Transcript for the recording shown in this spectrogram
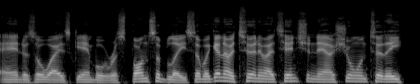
and as always, gamble responsibly. So we're going to turn our attention now, Shaun, to the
